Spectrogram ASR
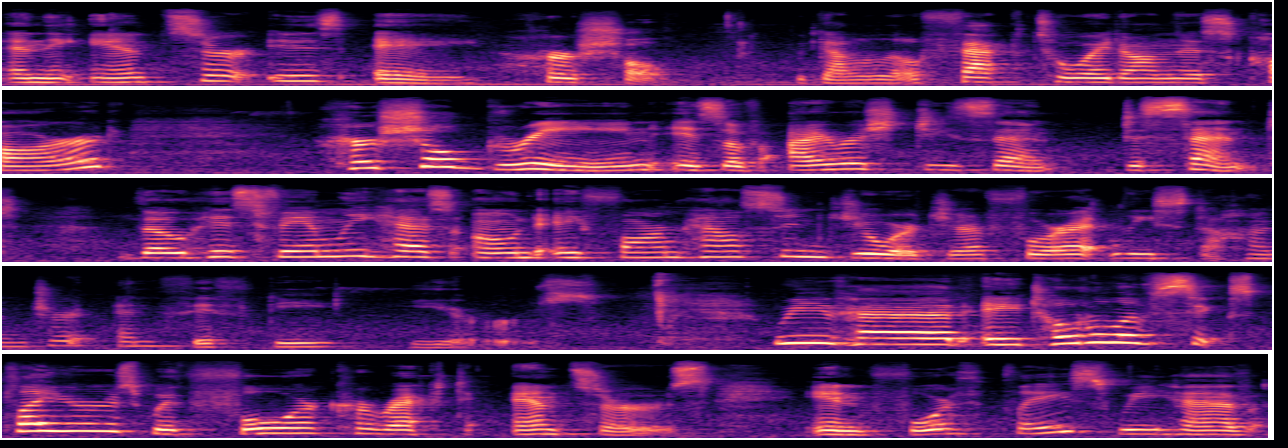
And the answer is A. Hershel. We got a little factoid on this card. Hershel Green is of Irish descent, descent though his family has owned a farmhouse in Georgia for at least 150 years. We've had a total of six players with four correct answers. In fourth place, we have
